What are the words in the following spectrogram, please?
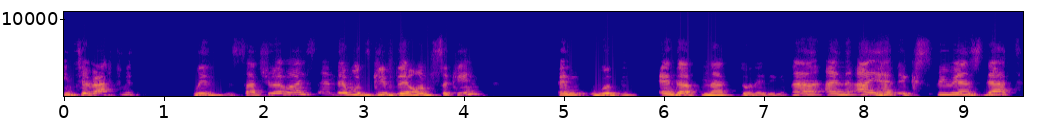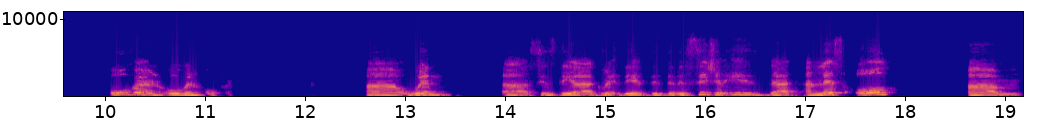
interact with, with such rabbis and they would give their own psakim and would end up not donating. Uh, and I have experienced that over and over and over. Uh, when, uh, since the, the, the, the, decision is that unless all um,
